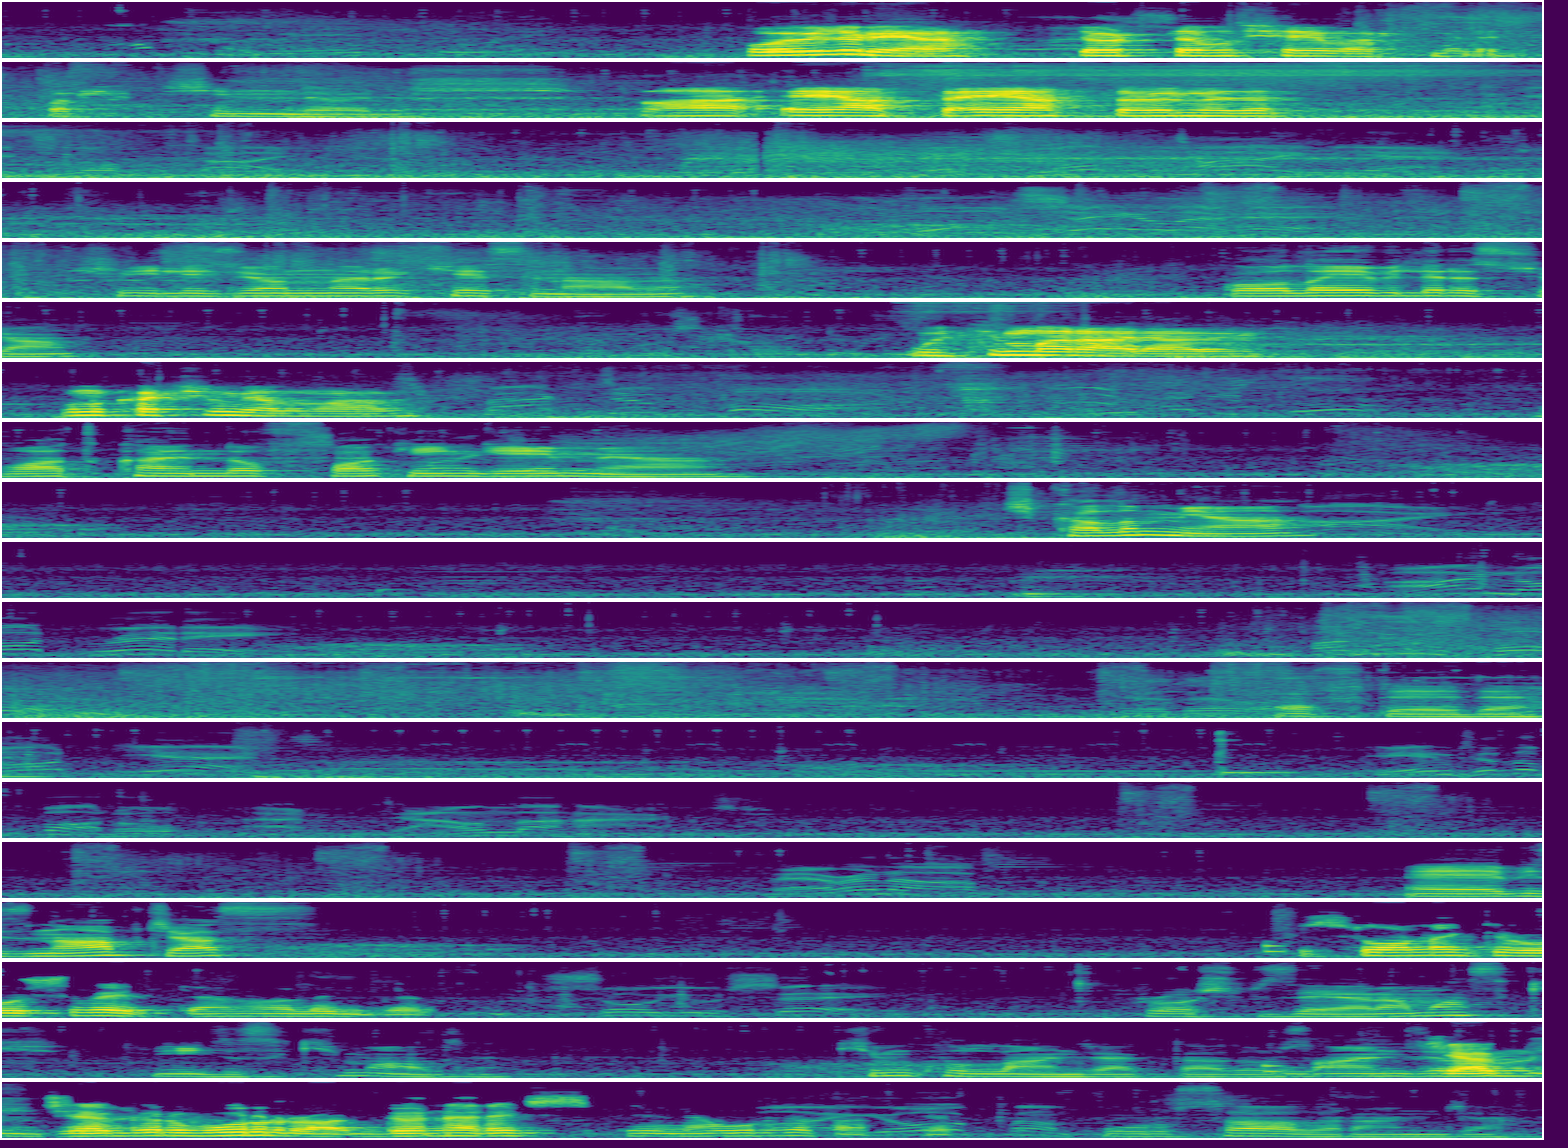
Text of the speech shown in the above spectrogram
O ölür ya. 4 level şey var. Melek var. Şimdi ölür. Aa E attı E attı ölmedi. Şu illüzyonları kesin abi. Go'layabiliriz şu an. Ultim var hala benim. Bunu kaçırmayalım abi. What kind of fucking game ya? Çıkalım ya. Of DD. Ee biz ne yapacağız? Bir sonraki Roche'u bekleyen öyle gidelim. Roche bize yaramaz ki. Aegis'i kim alacak? Kim kullanacak daha doğrusu? Anca Jag Roche Jagger vurur, dönerek spinine vuracak artık. Ursa alır anca.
